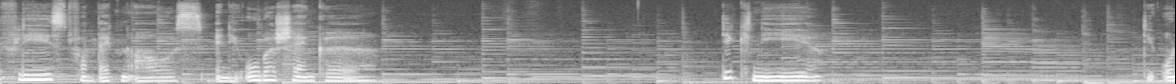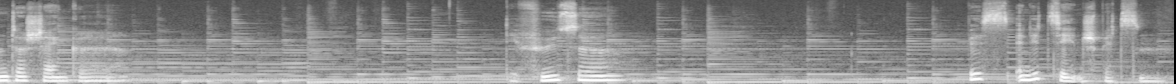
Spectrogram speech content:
Sie fließt vom Becken aus in die Oberschenkel, die Knie, die Unterschenkel, die Füße. Bis in die Zehenspitzen.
